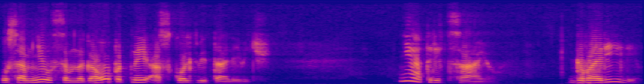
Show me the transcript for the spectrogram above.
усомнился многоопытный Аскольд Витальевич. Не отрицаю говорили,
